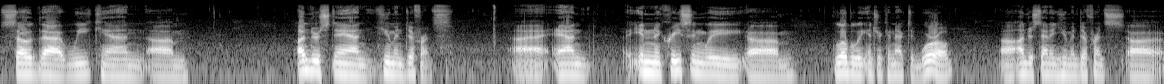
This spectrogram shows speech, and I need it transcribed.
so that we can um, understand human difference. Uh, and in an increasingly um, globally interconnected world, uh, understanding human difference uh,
